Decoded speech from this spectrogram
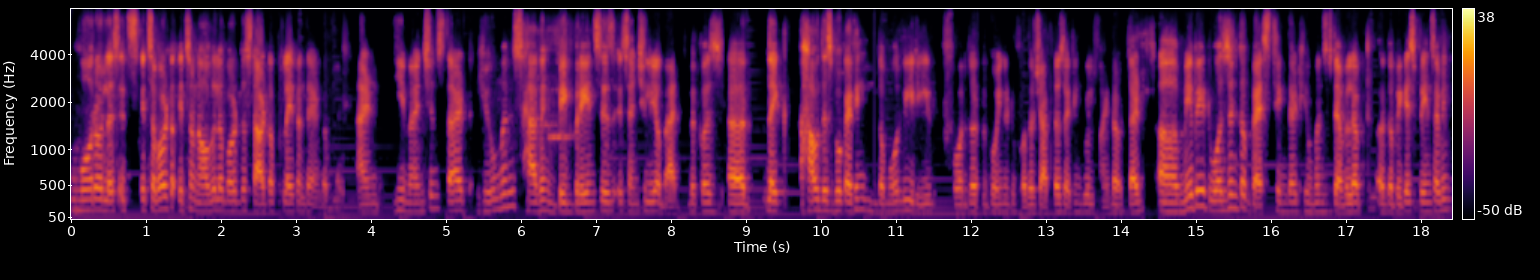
more or less it's it's about it's a novel about the start of life and the end of life. And he mentions that humans having big brains is essentially a bad because uh, like how this book i think the more we read further going into further chapters i think we'll find out that uh, maybe it wasn't the best thing that humans developed uh, the biggest brains. I mean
